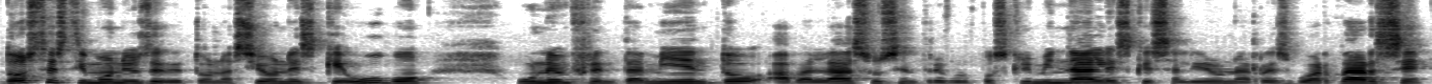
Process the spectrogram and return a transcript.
dos testimonios de detonaciones que hubo un enfrentamiento a balazos entre grupos criminales que salieron a resguardarse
